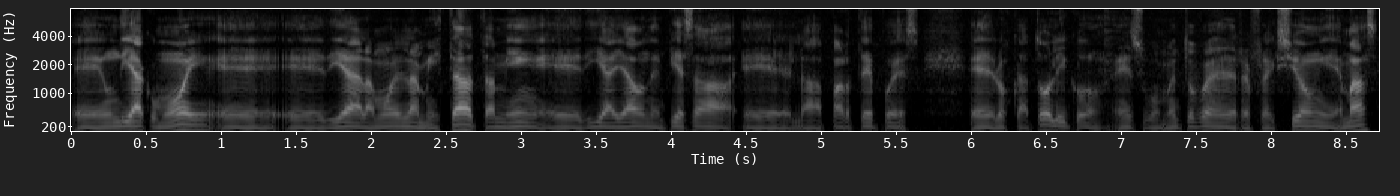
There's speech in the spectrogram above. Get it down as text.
Eh, un día como hoy, eh, eh, Día del Amor y la Amistad, también día ya donde empieza la parte pues, de los católicos en su momento pues, de reflexión y demás,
